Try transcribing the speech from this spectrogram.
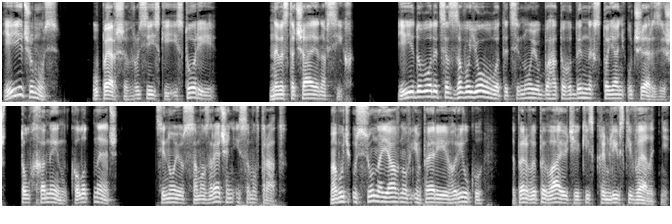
Її чомусь уперше в російській історії не вистачає на всіх. Її доводиться завойовувати ціною багатогодинних стоянь у черзі, штовханин, колотнеч, ціною самозречень і самовтрат. Мабуть, усю наявну в імперії горілку тепер випивають якісь кремлівські велетні,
